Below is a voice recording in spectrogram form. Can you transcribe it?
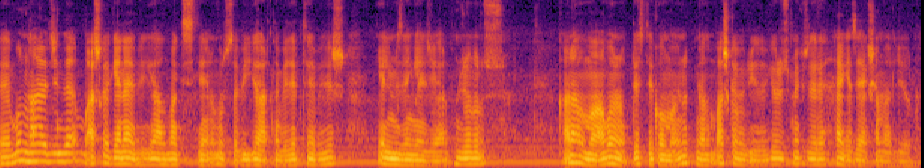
Ee, bunun haricinde başka genel bilgi almak isteyen olursa bilgi altına belirtebilir. Elimizden gelince yardımcı oluruz. Kanalıma abone olup destek olmayı unutmayalım. Başka bir videoda görüşmek üzere. Herkese iyi akşamlar diliyorum.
